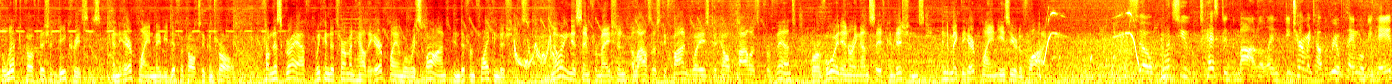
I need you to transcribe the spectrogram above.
the lift coefficient decreases and the airplane may be difficult to control. From this graph, we can determine how the airplane will respond in different flight conditions. Knowing this information allows us to find ways to help pilots prevent or avoid entering unsafe conditions and to make the airplane easier to fly. So, once you've tested the model and determined how the real plane will behave,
